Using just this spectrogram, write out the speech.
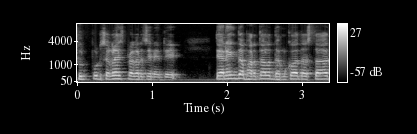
छूटपूट सगळ्याच प्रकारचे नेते. ते अनेकदा भारताला धमकावत असतात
